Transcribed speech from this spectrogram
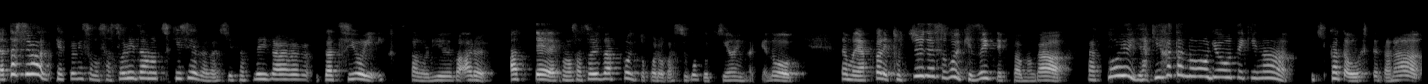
私は逆にそのサソリ座の月星座だし、サソリ座が強いいくつかの理由があるあって、このサソリ座っぽいところがすごく強いんだけど、でもやっぱり途中ですごい気づいてきたのが、こういう焼き畑農業的な生き方をしてたら、や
